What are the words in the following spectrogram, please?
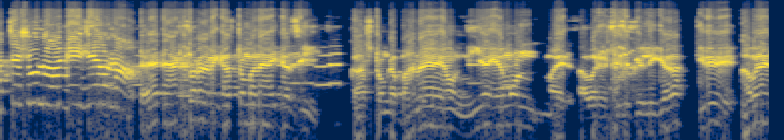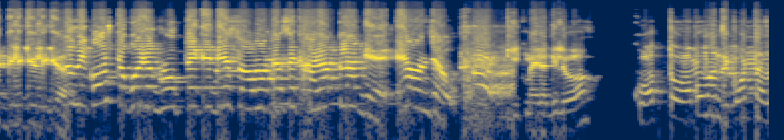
আচ্ছা শোনো আগেই যেও না এ থাক তোরা আমি কাস্টম বানাই আইতাছি কাস্টমটা বানায় এখন নিয়ে এমন আবার ডিলিকে লিগা কিরে? আবার ডিলিকে লিগা তুমি কষ্ট করে গ্রুপ থেকে দিছো আমার কাছে খারাপ লাগে। এখন যাও। কিক মাইরা দিল? কত অপমান যে করতাছ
